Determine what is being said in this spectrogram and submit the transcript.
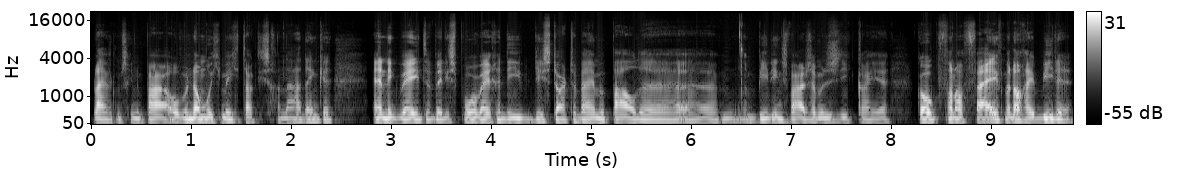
blijven er misschien een paar over. En dan moet je een beetje tactisch gaan nadenken. En ik weet, bij die spoorwegen, die, die starten bij een bepaalde uh, biedingswaarde. Dus die kan je kopen vanaf vijf, maar dan ga je bieden.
